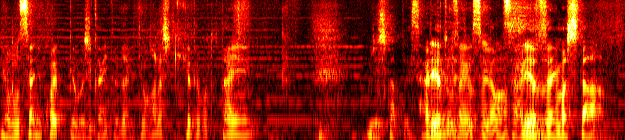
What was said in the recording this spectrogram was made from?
山本さんにこうやってお時間いただいてお話聞けたこと大変嬉しかったです。ありがとうございます。山本さんありがとうございました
